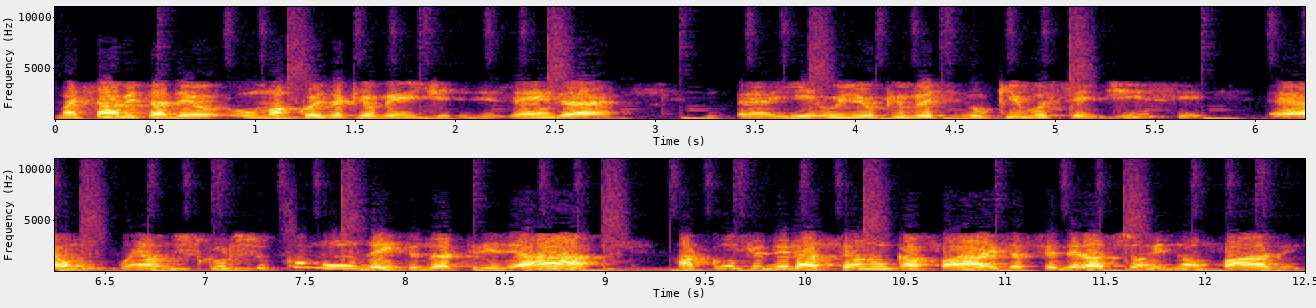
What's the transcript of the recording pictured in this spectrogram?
mas sabe, Tadeu, uma coisa que eu venho dizendo é, é e, e, o, que você, o que você disse é um, é um discurso comum dentro da trilha. Ah, a confederação nunca faz, as federações não fazem.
